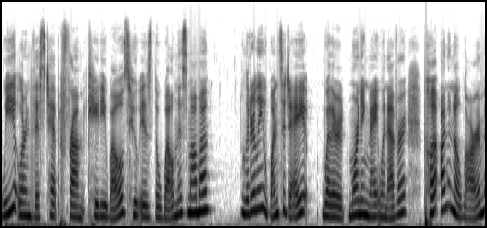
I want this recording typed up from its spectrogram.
We learned this tip from Katie Wells, who is the wellness mama. Literally once a day, whether morning, night, whenever, put on an alarm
